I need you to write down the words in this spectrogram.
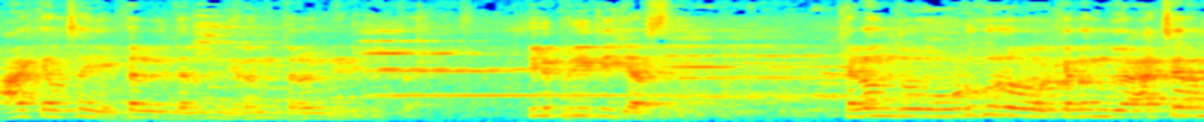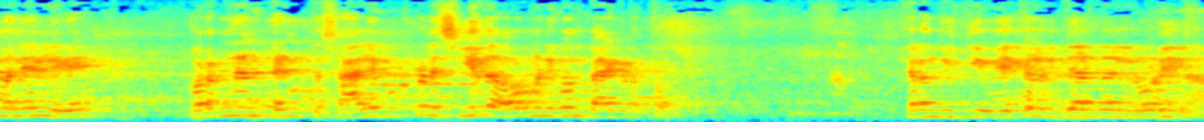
ಆ ಕೆಲಸ ಏಕಲ್ ವಿದ್ಯಾಲಯ ನಿರಂತರವಾಗಿ ನಡೀತಿರ್ತಾರೆ ಇಲ್ಲಿ ಪ್ರೀತಿ ಜಾಸ್ತಿ. ಕೆಲವೊಂದು ಹುಡುಗರು, ಕೆಲವೊಂದು ಆಚಾರ ಮನೆಯಲ್ಲಿ ಪರ್ಮನೆಂಟ್ ಟೆಂಟ್ ಶಾಲೆ ಬಿಟ್ಕೊಳ್ಳಿ ಸೀದಾ ಅವ್ರ ಮನೆಗೆ ಒಂದು ಬ್ಯಾಗ್ ಇಡ್ತಾವೆ. ಕೆಲವೊಂದು ವಿದ್ಯೆ ಏಕಲ್ ವಿದ್ಯಾಲಯದಲ್ಲಿ ನೋಡಿ ನಾ.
